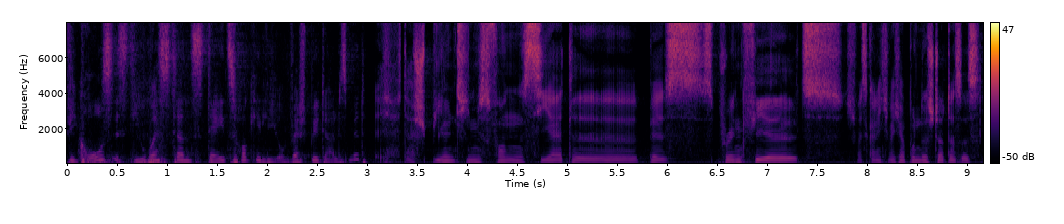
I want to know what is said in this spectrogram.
Wie groß ist die Western States Hockey League und wer spielt da alles mit? Da spielen Teams von Seattle bis Springfield, ich weiß gar nicht, welcher Bundesstaat das ist.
